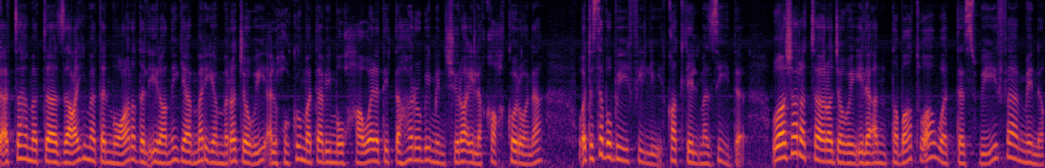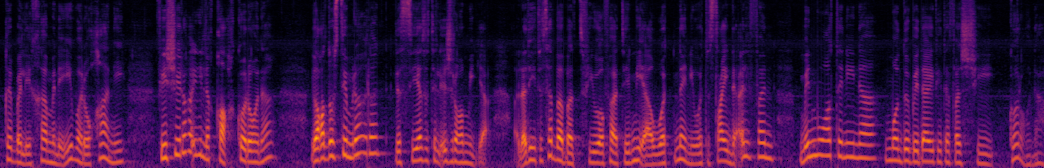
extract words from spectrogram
اتهمت زعيمة المعارضة الإيرانية مريم رجوي الحكومة بمحاولة التهرب من شراء لقاح كورونا والتسبب في قتل المزيد. وأشارت رجوي إلى أن التباطؤ والتسويف من قبل خامنئي وروحاني في شراء لقاح كورونا يعد استمرارا للسياسة الإجرامية التي تسببت في وفاة 192 ألفا من مواطنين منذ بداية تفشي كورونا.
